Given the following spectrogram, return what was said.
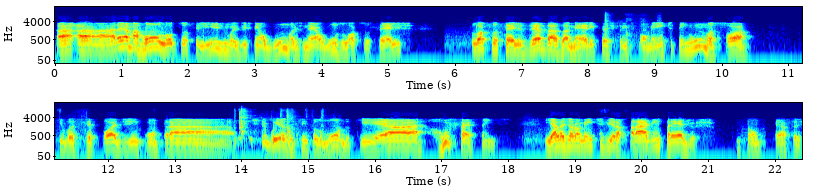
A, a aranha marrom, Loxocelismo, existem algumas, né? Alguns Loxoceles. Loxoceles é das Américas, principalmente. Tem uma só que você pode encontrar distribuído assim pelo mundo, que é a Rufescens. E ela geralmente vira praga em prédios. Então, essas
